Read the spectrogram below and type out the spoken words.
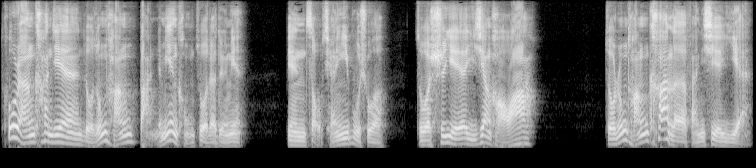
突然看见左宗棠板着面孔坐在对面，便走前一步说：“左师爷一向好啊。”左宗棠看了樊谢一眼，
